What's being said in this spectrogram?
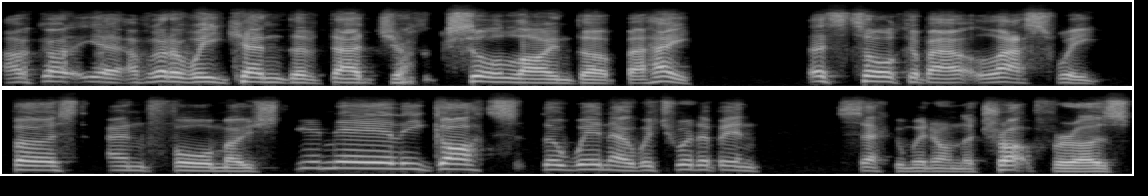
I've got yeah, I've got a weekend of dad jokes all lined up. But hey, let's talk about last week. First and foremost, you nearly got the winner, which would have been second winner on the trot for us.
